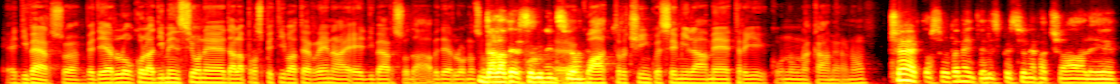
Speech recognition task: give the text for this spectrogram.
è diverso, eh? vederlo con la dimensione dalla prospettiva terrena è diverso da vederlo so, dalla terza dimensione. Eh, 4, 5, 6 mila metri con una una camera, no? Certo, assolutamente, l'espressione facciale,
